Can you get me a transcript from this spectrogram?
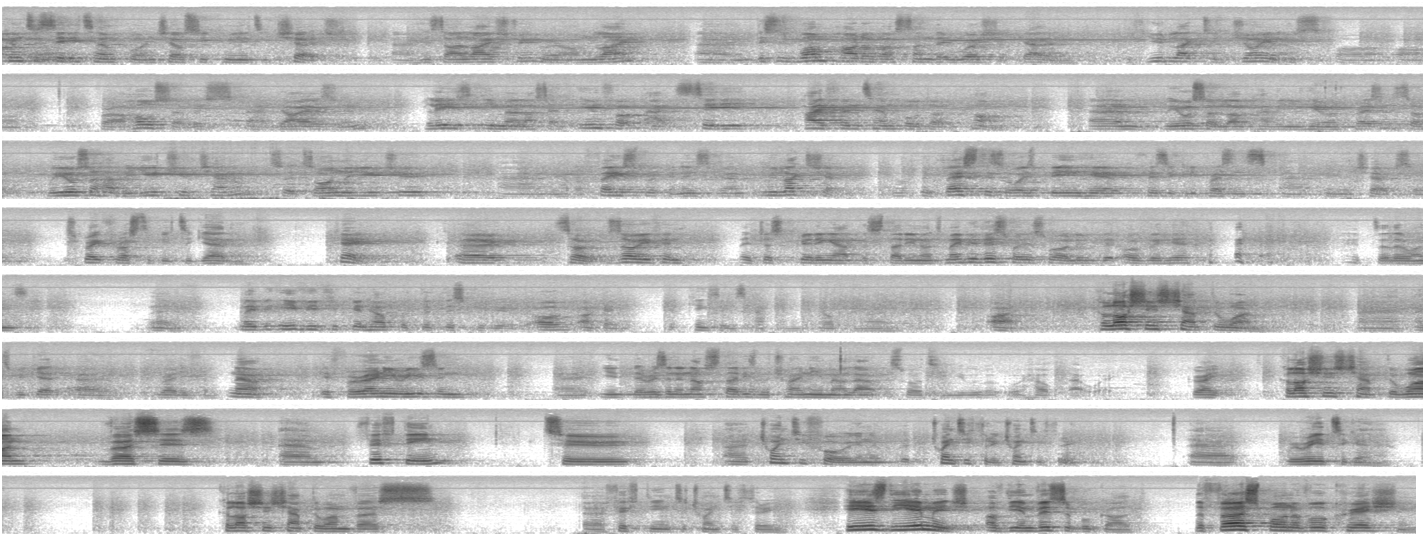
welcome to City Temple and Chelsea Community Church. Uh, it's our live stream, we're online. Um, this is one part of our Sunday worship gathering. If you'd like to join us or, or for our whole service uh, via Zoom, please email us at info at city-temple.com. Um, we also love having you here in presence. So we also have a YouTube channel, so it's on the YouTube. And we have a Facebook and Instagram. We'd like to share. The best is always being here, physically present uh, in the church. So it's great for us to be together. Okay, uh, so Zoe, can, they're just getting out the study notes. Maybe this way as well, a little bit over here to the ones there. Maybe Evie, if you can help with the distribute. Oh, okay. Kingsley's helping, helping. All right. Colossians chapter 1 uh, as we get uh, ready for it. Now, if for any reason uh, you, there isn't enough studies, we'll try and email out as well to you. We'll, we'll help that way. Great. Colossians chapter 1, verses um, 15 to uh, 24. We're going to 23, 23. Uh, we read together. Colossians chapter 1, verse uh, 15 to 23. He is the image of the invisible God, the firstborn of all creation.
